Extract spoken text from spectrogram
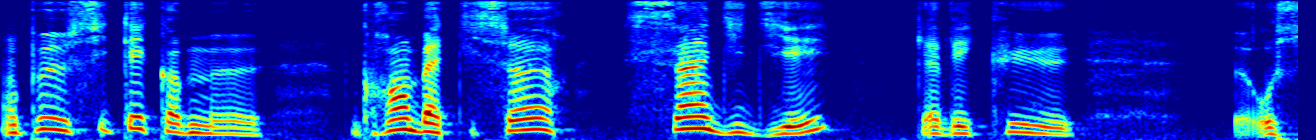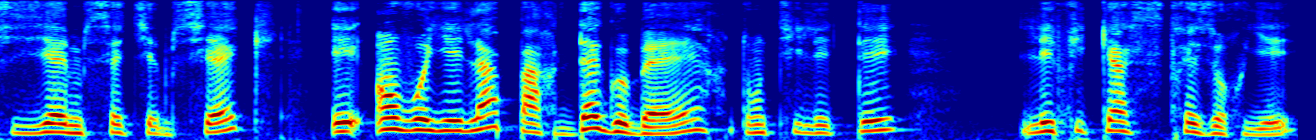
On peut citer comme euh, grand bâtisseur Saint Didier, qui a vécu euh, au 6e, 7e siècle, et envoyé là par Dagobert, dont il était l'efficace trésorier,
